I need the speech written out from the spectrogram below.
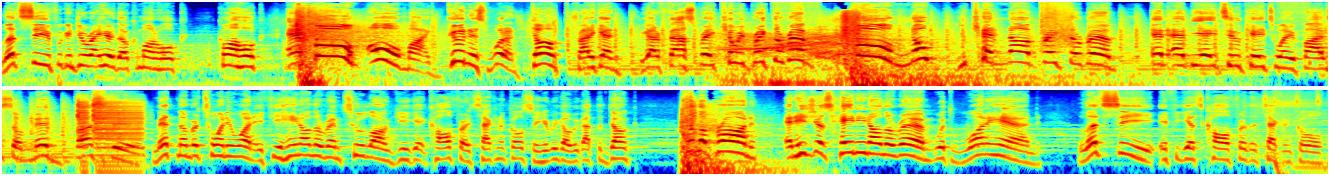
Let's see if we can do it right here, though. Come on, Hulk. Come on, Hulk. And boom! Oh, my goodness. What a dunk. Try it again. We got a fast break. Can we break the rim? Boom! Nope. You cannot break the rim in NBA 2K25, so mid busted. Myth number 21. If you hang on the rim too long, you get called for a technical. So here we go. We got the dunk with LeBron, and he's just hanging on the rim with one hand. Let's see if he gets called for the technical.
